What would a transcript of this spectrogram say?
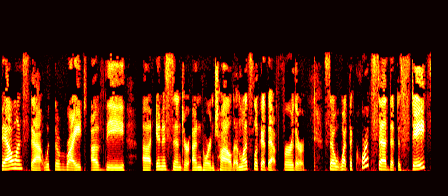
balance that with the right of the uh, innocent or unborn child. And let's look at that further. So what the court said that the states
